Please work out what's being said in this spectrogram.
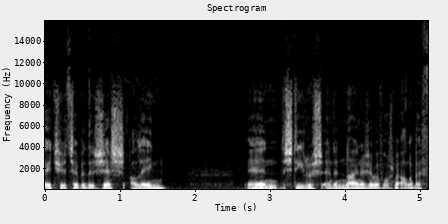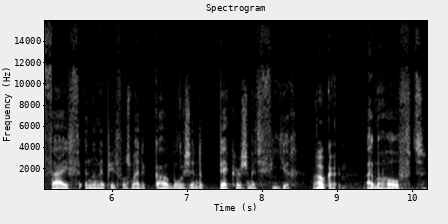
Patriots hebben er zes alleen. En de Steelers en de Niners hebben volgens mij allebei vijf. En dan heb je volgens mij de Cowboys en de Packers met vier. Oké. Uit mijn hoofd.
